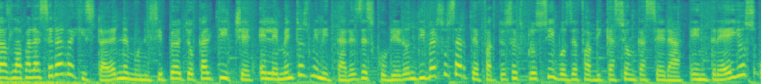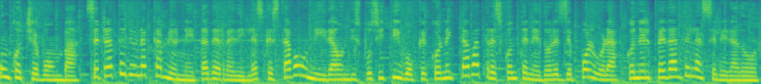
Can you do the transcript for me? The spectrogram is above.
Tras la balacera registrada en el municipio de Teocaltiche, elementos militares descubrieron diversos artefactos explosivos de fabricación casera, entre ellos un coche bomba. Se trata de una camioneta de redilas que estaba unida a un dispositivo que conectaba tres contenedores de pólvora con el pedal del acelerador.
